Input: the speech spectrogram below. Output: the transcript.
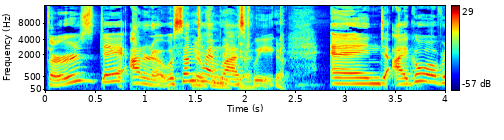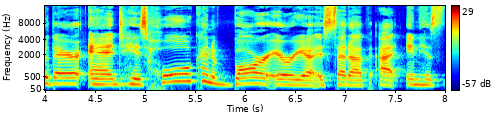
Thursday. I don't know. It was was a sometime last week. yeah. And I go over there and his whole kind of bar area is set up at in his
